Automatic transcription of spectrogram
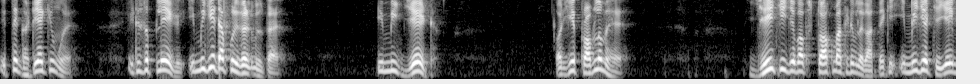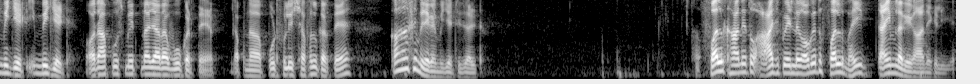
इतने घटिया क्यों है? It is a plague immediate आपको रिज़ल्ट मिलता है। इमीजिएट और ये प्रॉब्लम है यही चीज़ जब आप स्टॉक मार्केट में लगाते हैं कि इमीडिएट चाहिए इमीडिएट इमीडिएट और आप उसमें इतना ज़्यादा वो करते हैं अपना पोर्टफोलियो शफल करते हैं कहाँ से मिलेगा इमीडिएट रिज़ल्ट फल खाने तो आज पेड़ लगाओगे तो फल भाई टाइम लगेगा आने के लिए।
